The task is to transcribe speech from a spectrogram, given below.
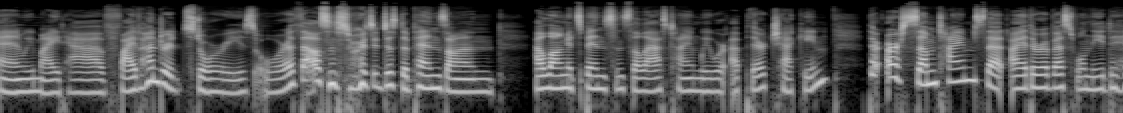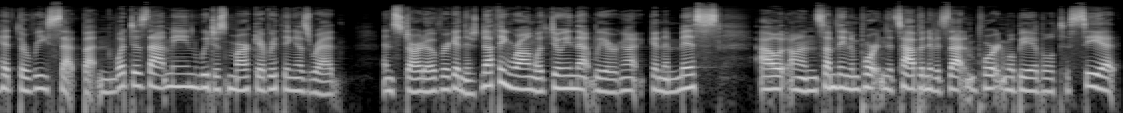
and we might have 500 stories or a thousand stories, it just depends on how long it's been since the last time we were up there checking. There are some times that either of us will need to hit the reset button. What does that mean? We just mark everything as read and start over again. There's nothing wrong with doing that. We are not going to miss out on something important that's happened. If it's that important, we'll be able to see it.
